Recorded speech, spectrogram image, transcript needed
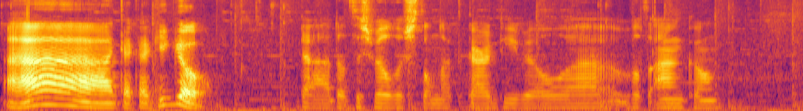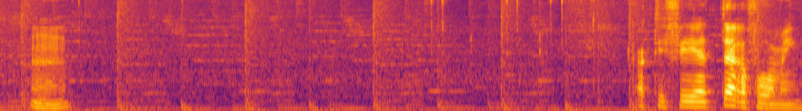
Ah, go. Ja, dat is wel de standaard kaart die wel eh, wat aan kan. Mhm. Activeer Terraforming.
